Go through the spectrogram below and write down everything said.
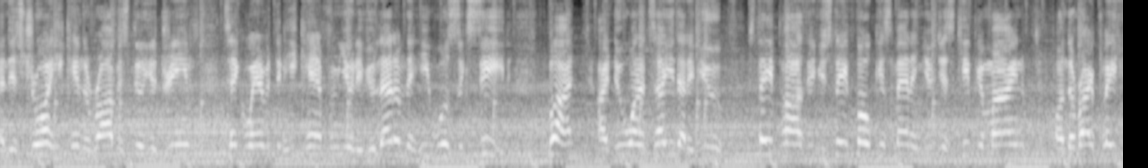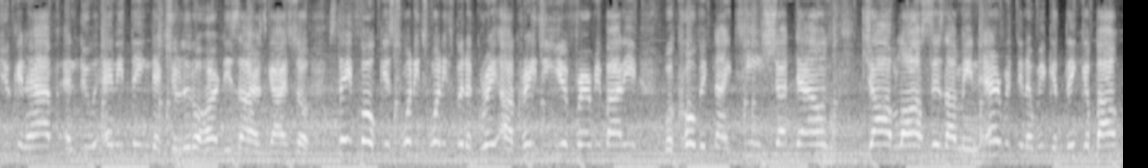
and destroy. He came to rob and steal your dreams, take away everything he can from you. And if you let him, then he will succeed. But I do want to tell you that if you stay positive, you stay focused, man, and you just keep your mind on the right place, you can have and do anything that your little heart desires, guys. So stay focused. 2020 has been a great, uh, crazy year for everybody with COVID-19 shutdowns, job losses. I mean, everything that we could think about.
